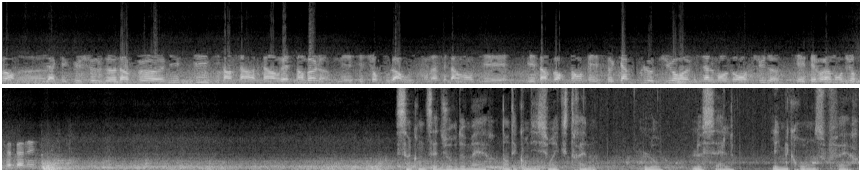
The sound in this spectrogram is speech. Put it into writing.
Horn. Il a quelque chose d'un peu mystique, c'est un, vrai symbole, mais c'est surtout la route qu'on a fait avant qui est, qui est importante et ce cap clôture finalement le Grand Sud qui a été vraiment dur cette année. 57 jours de mer dans des conditions extrêmes. L'eau, le sel, les micros ont souffert.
